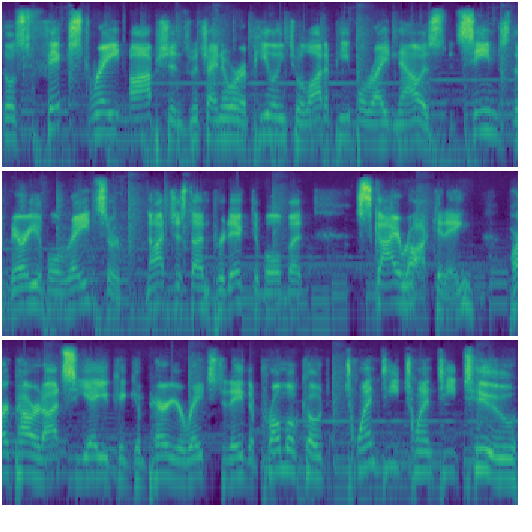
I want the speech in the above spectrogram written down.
those fixed rate options, which I know are appealing to a lot of people right now. As it seems the variable rates are not just unpredictable, but skyrocketing. Parkpower.ca, you can compare your rates today. The promo code 2022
